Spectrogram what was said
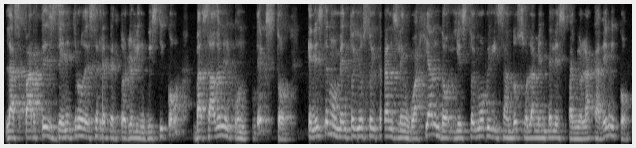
las partes dentro de ese repertorio lingüístico basado en el contexto. En este momento yo estoy translenguajeando y estoy movilizando solamente el español académico,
